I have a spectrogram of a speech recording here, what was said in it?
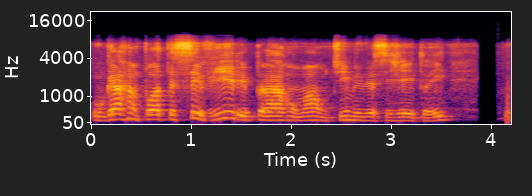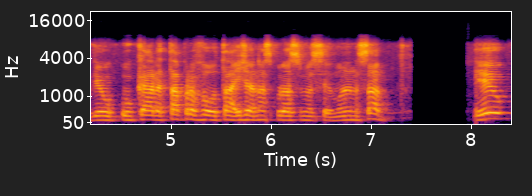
O Graham Potter se vire para arrumar um time desse jeito aí, porque o, o cara tá para voltar aí já nas próximas semanas, sabe? Eu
